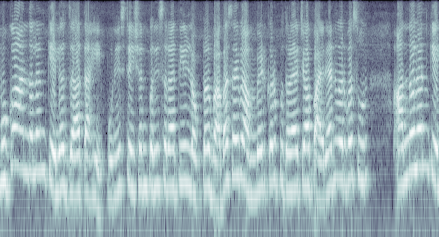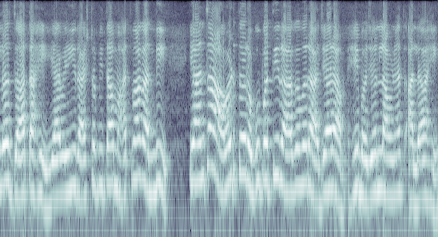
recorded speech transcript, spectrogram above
मुक आंदोलन केलं जात आहे. पुणे स्टेशन परिसरातील डॉक्टर बाबासाहेब आंबेडकर पुतळ्याच्या पायऱ्यांवर बसून आंदोलन केलं जात आहे. यावेळी राष्ट्रपिता महात्मा गांधी यांचा आवडतं रघुपती राघव राजाराम हे भजन लावण्यात आलं आहे.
